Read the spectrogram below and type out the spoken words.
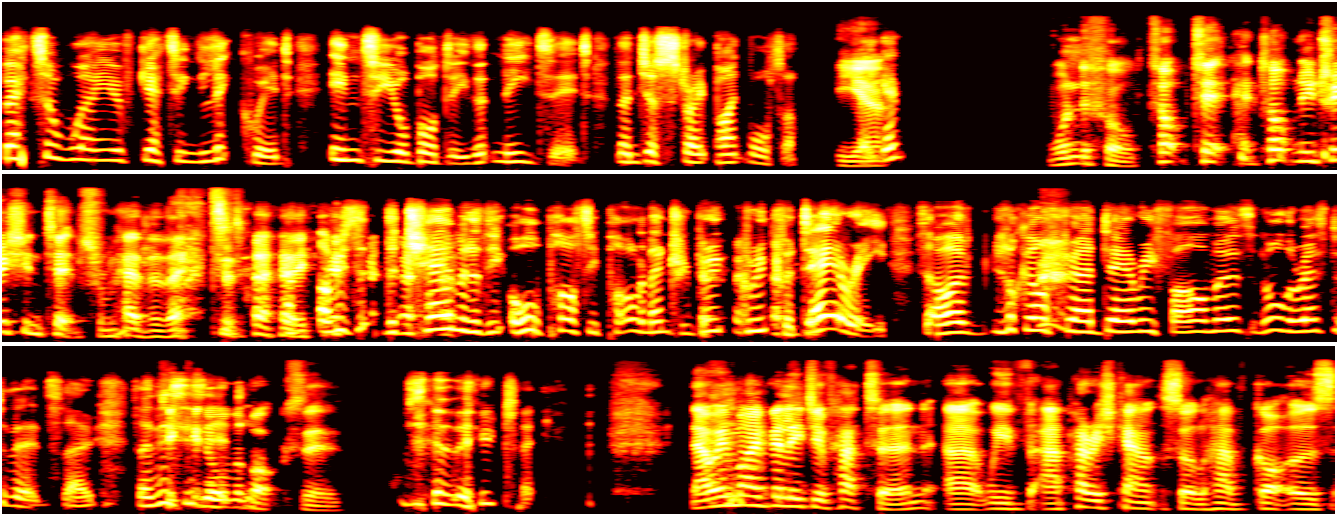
better way of getting liquid into your body that needs it than just straight pint water. Yeah, wonderful. Top tip, top nutrition tips from Heather there today. I was the chairman of the all-party parliamentary group, for dairy, so I look after our dairy farmers and all the rest of it. So, so this is all it. the boxes. Absolutely. Now, in my village of Hatton, uh, we've our parish council have got us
